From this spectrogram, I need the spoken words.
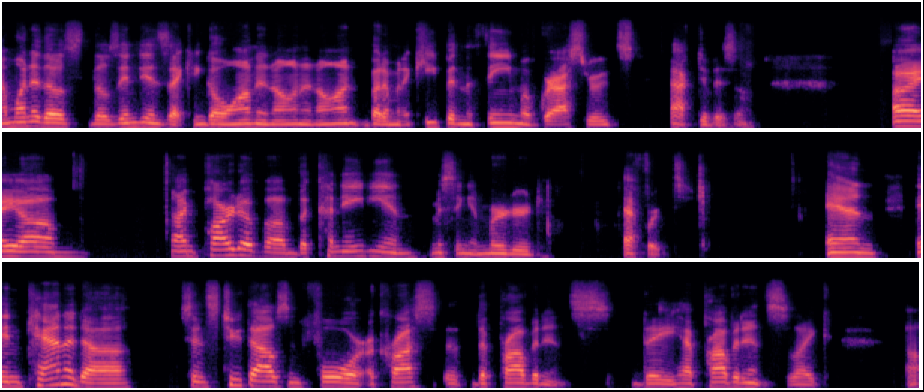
I'm one of those those Indians that can go on and on and on, but I'm going to keep in the theme of grassroots activism. I um, I'm part of um, the Canadian missing and murdered effort, and in Canada, since 2004, across the, Providence, they have Providence like uh,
